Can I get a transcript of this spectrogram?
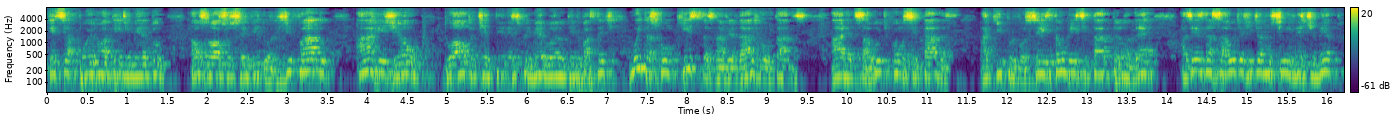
esse apoio no atendimento aos nossos servidores. De fato, a região do Alto Tietê nesse primeiro ano teve bastante, muitas conquistas, na verdade, voltadas à área de saúde, como citadas aqui por vocês, tão bem citado pelo André, Às vezes na saúde a gente anuncia um investimento,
